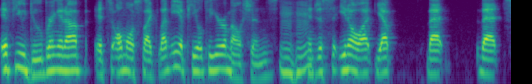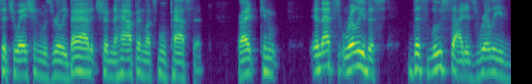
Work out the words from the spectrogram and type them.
If you do bring it up, it's almost like let me appeal to your emotions Mm-hmm. and just say, you know what? Yep, that that situation was really bad. It shouldn't have happened. Let's move past it. Right? Can and that's really this this loose side is really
